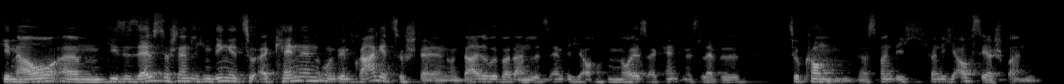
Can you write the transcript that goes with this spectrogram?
genau ähm, diese selbstverständlichen Dinge zu erkennen und in Frage zu stellen und darüber dann letztendlich auch auf ein neues Erkenntnislevel zu kommen. Das fand ich, fand ich auch sehr spannend.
